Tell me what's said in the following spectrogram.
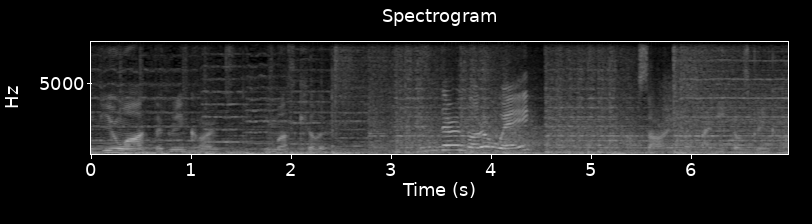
If you want the green cards, you must kill it. Isn't there another way? I'm sorry, but I need those green cards.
